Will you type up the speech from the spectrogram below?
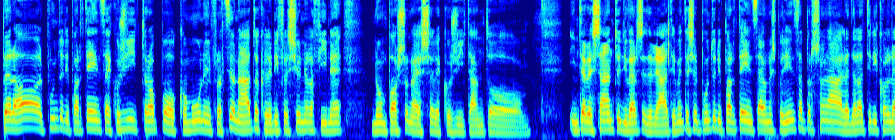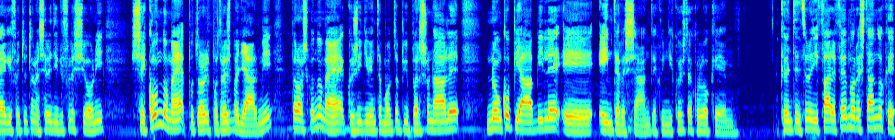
però il punto di partenza è così troppo comune e inflazionato che le riflessioni alla fine non possono essere così tanto interessanti o diverse dalle altre, mentre se il punto di partenza è un'esperienza personale, dall'altro di colleghi, fai tutta una serie di riflessioni, secondo me, potrei, potrei, sbagliarmi, però secondo me così diventa molto più personale, non copiabile e, e interessante, quindi questo è quello che, che, ho intenzione di fare, fermo restando che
